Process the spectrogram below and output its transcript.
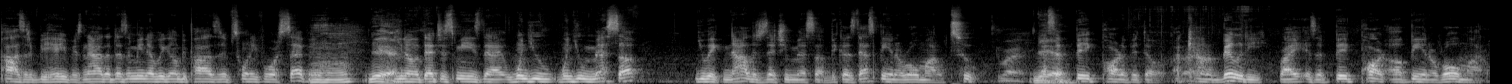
positive behaviors. Now that doesn't mean that we're gonna be positive 24 seven. Yeah. You know that just means that when you when you mess up you acknowledge that you mess up because that's being a role model too. Right. That's Yeah. a big part of it though. Accountability, right, is a big part of being a role model.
